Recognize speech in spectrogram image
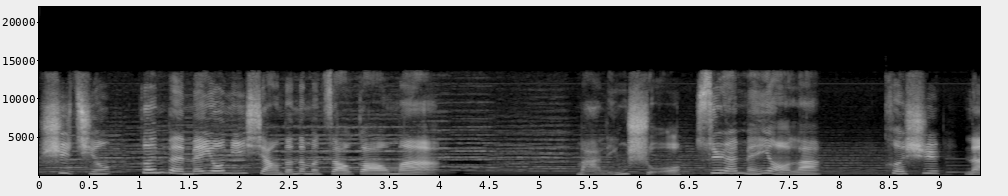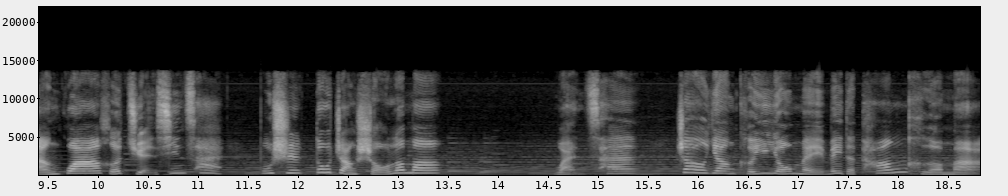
事情根本没有你想的那么糟糕嘛。”马铃薯虽然没有了。可是南瓜和卷心菜不是都长熟了吗？晚餐照样可以有美味的汤喝嘛。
